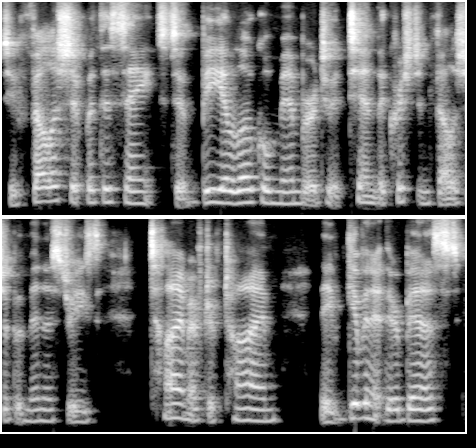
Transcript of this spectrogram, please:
to fellowship with the saints, to be a local member, to attend the Christian Fellowship of Ministries time after time. They've given it their best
